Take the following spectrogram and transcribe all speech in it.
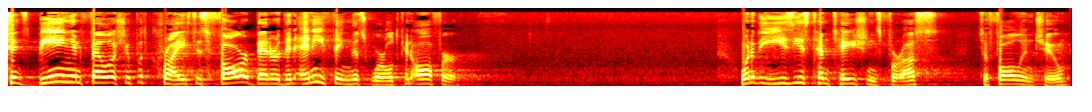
since being in fellowship with Christ is far better than anything this world can offer. One of the easiest temptations for us to fall into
